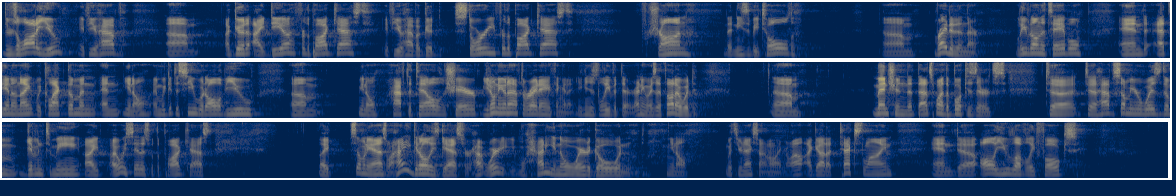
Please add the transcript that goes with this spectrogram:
there's a lot of you. If you have um, a good idea for the podcast, if you have a good story for the podcast, for Sean that needs to be told, um, write it in there. Leave it on the table. And at the end of the night, we collect them and, and you know, and we get to see what all of you um, you know, have to tell, share. You don't even have to write anything in it. You can just leave it there. Anyways, I thought I would um, mention that that's why the book is there. It's to, to have some of your wisdom given to me. I, I always say this with the podcast. Like somebody asked, well, how do you get all these guests, or how, where, how do you know where to go, and you know, with your next time? I'm like, well, I got a text line, and uh, all you lovely folks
